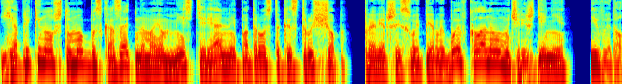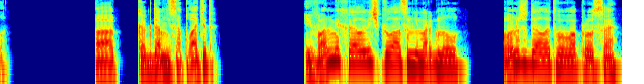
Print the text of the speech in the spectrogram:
Я прикинул, что мог бы сказать на моем месте реальный подросток из трущоб, проведший свой первый бой в клановом учреждении, и выдал. «А когда мне заплатят?» Иван Михайлович глазом не моргнул. Он ждал этого вопроса.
